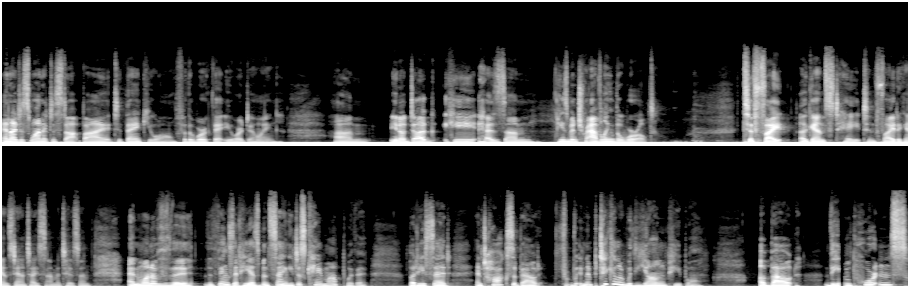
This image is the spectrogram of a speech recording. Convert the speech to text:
And I just wanted to stop by to thank you all for the work that you are doing. Um, you know, Doug, he has um, he's been traveling the world to fight against hate and fight against anti-Semitism. And one of the the things that he has been saying, he just came up with it, but he said and talks about, in particular with young people, about the importance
